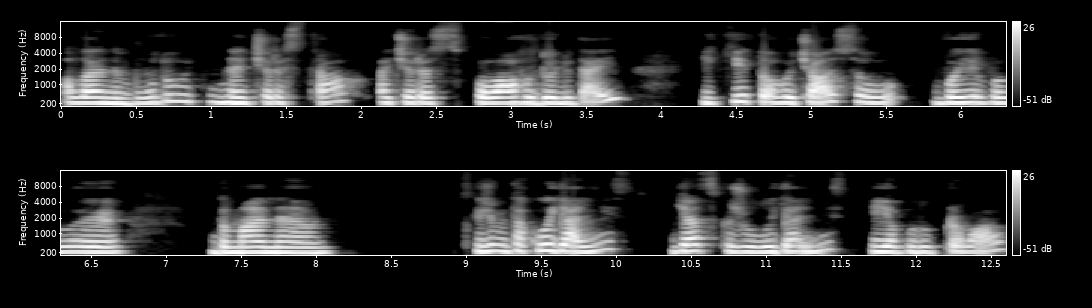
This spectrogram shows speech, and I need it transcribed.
але не буду не через страх, а через повагу до людей, які того часу виявили до мене, скажімо так, лояльність. Я скажу лояльність, і я буду права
